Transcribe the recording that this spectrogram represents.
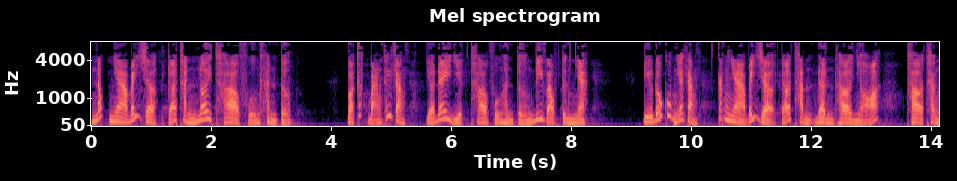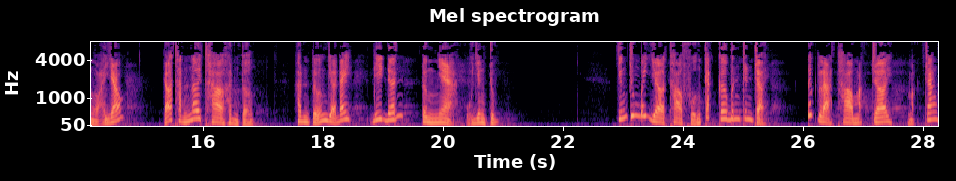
nóc nhà bấy giờ trở thành nơi thờ phượng hình tượng. Và các bạn thấy rằng, giờ đây việc thờ phượng hình tượng đi vào từng nhà. Điều đó có nghĩa rằng, các nhà bấy giờ trở thành đền thờ nhỏ, thờ thần ngoại giáo, trở thành nơi thờ hình tượng. Hình tượng giờ đây đi đến từng nhà của dân chúng. Dân chúng bây giờ thờ phượng các cơ binh trên trời, tức là thờ mặt trời, mặt trăng,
